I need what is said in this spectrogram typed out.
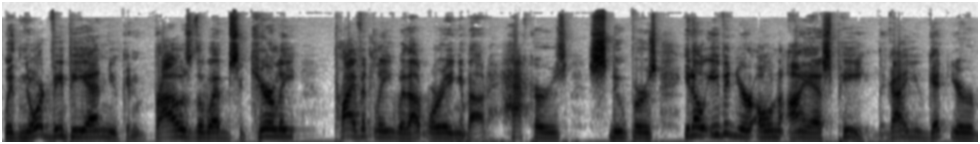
With NordVPN, you can browse the web securely, privately, without worrying about hackers, snoopers, you know, even your own ISP, the guy you get your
